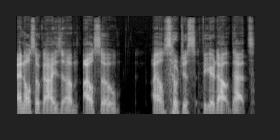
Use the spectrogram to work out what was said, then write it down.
And also, guys, um, I also I also just figured out that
